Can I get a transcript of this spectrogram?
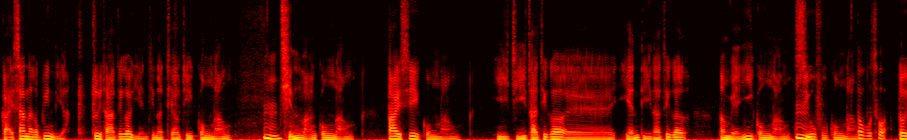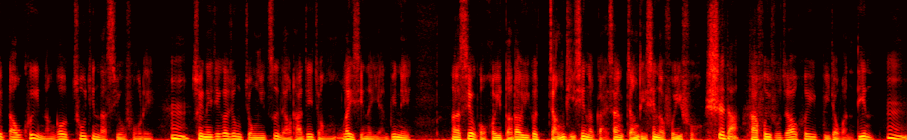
改善那个病理啊，对他这个眼睛的调节功能、嗯循环功能、代谢功能，以及他这个呃眼底的这个的免疫功能、嗯修复功能，都不错。对都会能够促进他修复的。嗯所以呢，这个用中医治疗他这种类型的眼病呢，那效果可以得到一个整体性的改善、整体性的恢复。是的。它恢复之后会比较稳定。嗯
